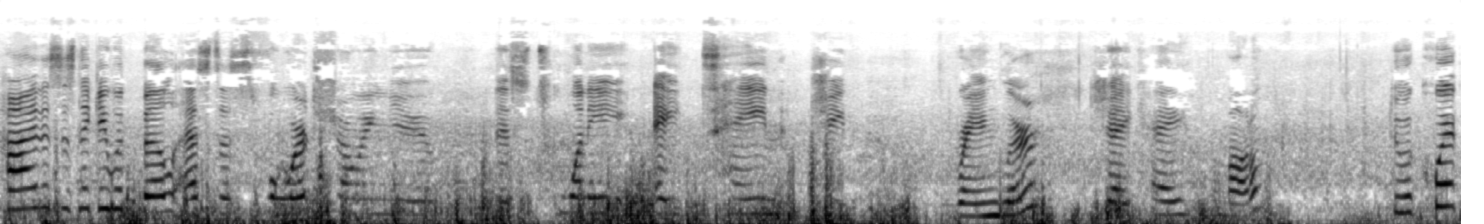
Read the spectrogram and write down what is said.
Hi, this is Nikki with Bill Estes Ford showing you this 2018 Jeep Wrangler JK model. Do a quick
